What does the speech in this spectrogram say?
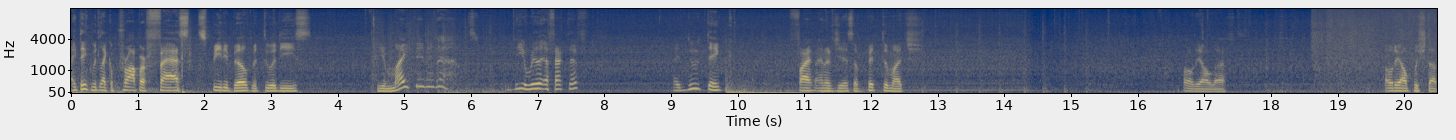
I think with like a proper fast, speedy build with two of these, you might be able to be really effective. I do think 5 energy is a bit too much. Oh, they all left. Oh, they all pushed up.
